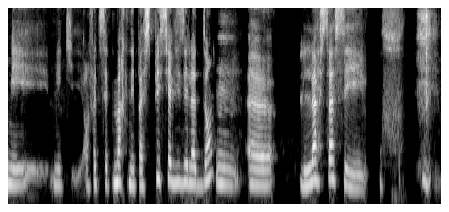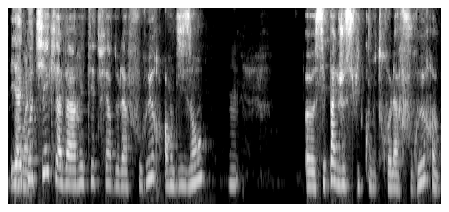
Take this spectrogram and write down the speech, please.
mais, mais qui, en fait, cette marque n'est pas spécialisée là-dedans. Mmh. là, ça, c'est... Il y a Gauthier qui avait arrêté de faire de la fourrure en disant c'est pas que je suis contre la fourrure,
